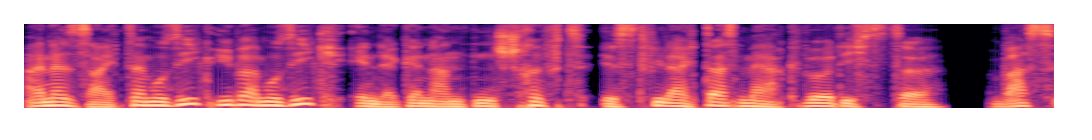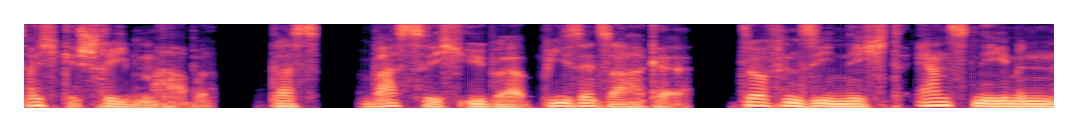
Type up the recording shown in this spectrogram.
Eine Seite Musik über Musik in der genannten Schrift ist vielleicht das merkwürdigste, was ich geschrieben habe. Das, was ich über Bizet sage, dürfen Sie nicht ernst nehmen,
